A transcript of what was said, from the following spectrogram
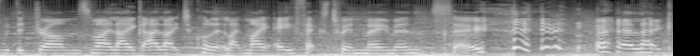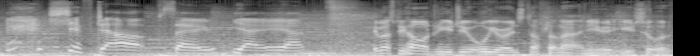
with the drums. My like I like to call it like my Aphex Twin moments. So I like shift it up. So yeah, yeah, yeah. It must be hard when you do all your own stuff like that, and you, you sort of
